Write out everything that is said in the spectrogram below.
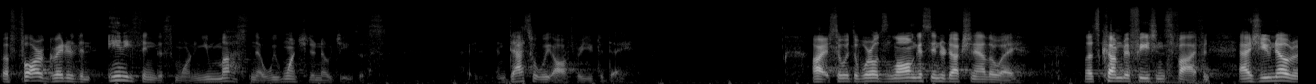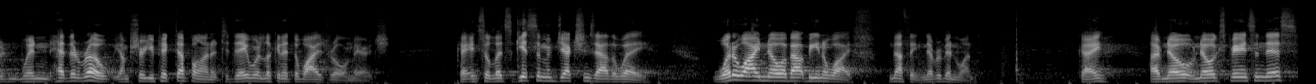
But far greater than anything this morning, you must know we want you to know Jesus. And that's what we offer you today. All right, so with the world's longest introduction out of the way, let's come to Ephesians 5. And as you noted, when Heather wrote, I'm sure you picked up on it, today we're looking at the wise role in marriage. Okay, and so let's get some objections out of the way. What do I know about being a wife? Nothing, never been one. Okay? I have no, no experience in this.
